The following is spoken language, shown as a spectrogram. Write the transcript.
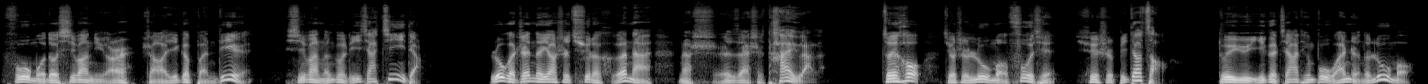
父母都希望女儿找一个本地人，希望能够离家近一点。如果真的要是去了河南，那实在是太远了。最后就是陆某父亲去世比较早，对于一个家庭不完整的陆某，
